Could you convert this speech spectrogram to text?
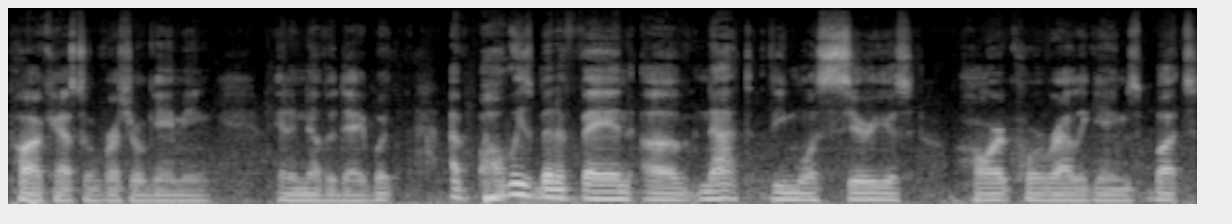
podcast on retro gaming in another day. But I've always been a fan of not the more serious, hardcore rally games, but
